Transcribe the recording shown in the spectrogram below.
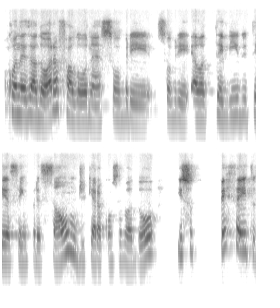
quando a Isadora falou, né, sobre, sobre ela ter lido e ter essa impressão de que era conservador, isso perfeito,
